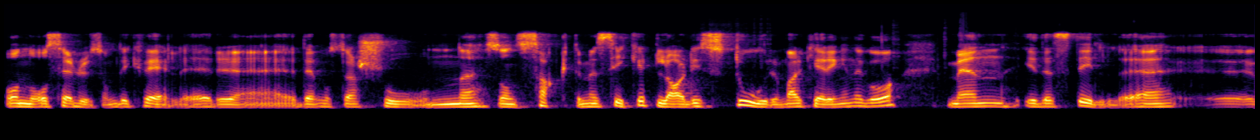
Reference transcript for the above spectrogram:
Og nå ser det ut som de kveler eh, demonstrasjonene sånn sakte, men sikkert. Lar de store markeringene gå, men i det stille eh,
